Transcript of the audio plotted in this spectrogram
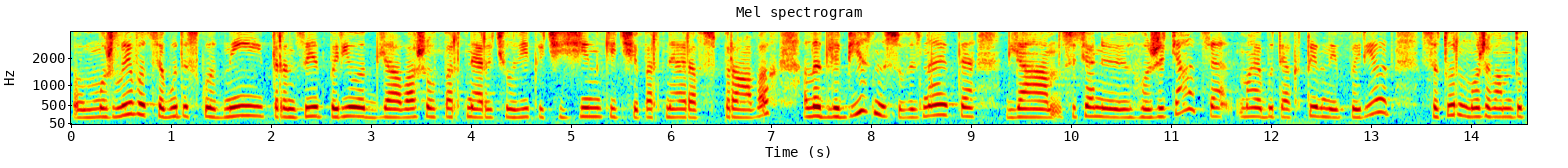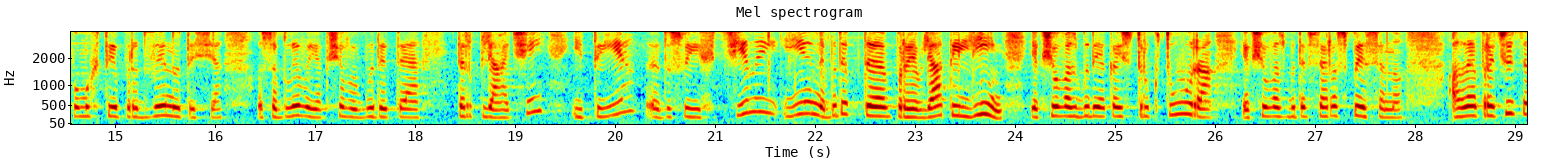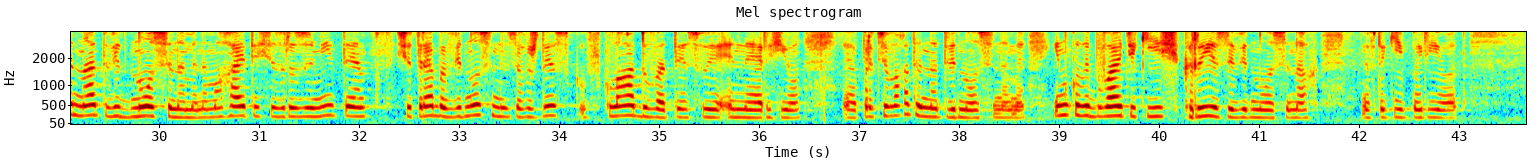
Е, Можливо, це буде складний транзит, період для вашого партнера, чоловіка чи жінки, чи партнера в справах. Але для бізнесу, ви знаєте, для соціального життя це має бути активний період. Сатурн може вам допомогти продвинутися, особливо якщо ви будете терплячий, іти е, до своїх цілей і не будете проявляти лінь, якщо у вас буде якась структура, якщо у вас буде все розписано. Але працюйте над відносинами, намагайтеся зрозуміти, що треба в відносини завжди вкладувати свою енергію, е, працювати над відносинами. Інколи бувають якісь кризи в відносинах в такий період.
